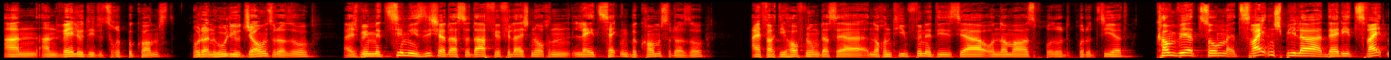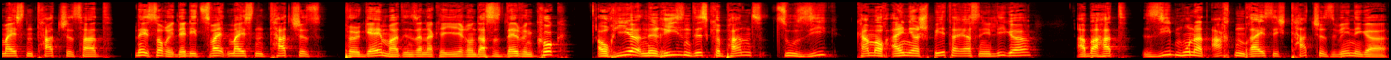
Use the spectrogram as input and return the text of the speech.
an, an Value, die du zurückbekommst. Oder ein Julio Jones oder so. Also ich bin mir ziemlich sicher, dass du dafür vielleicht noch einen Late Second bekommst oder so. Einfach die Hoffnung, dass er noch ein Team findet dieses Jahr und nochmal was produ produziert. Kommen wir zum zweiten Spieler, der die zweitmeisten Touches hat. Nee, sorry, der die zweitmeisten Touches per Game hat in seiner Karriere und das ist Delvin Cook. Auch hier eine Riesendiskrepanz zu Sieg. Kam auch ein Jahr später erst in die Liga, aber hat 738 Touches weniger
